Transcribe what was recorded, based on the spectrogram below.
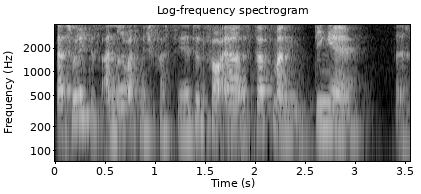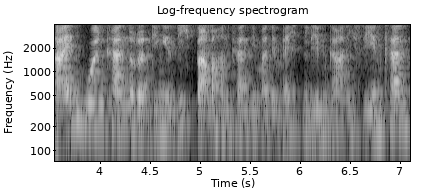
natürlich das andere, was mich fasziniert in VR, ist, dass man Dinge reinholen kann oder Dinge sichtbar machen kann, die man im echten Leben gar nicht sehen kann.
